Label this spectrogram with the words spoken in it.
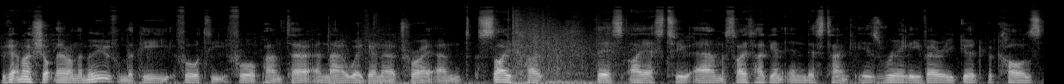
We get a nice shot there on the move from the P44 Pantera, and now we're going to try and side hug this IS-2M. Side hugging in this tank is really very good because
